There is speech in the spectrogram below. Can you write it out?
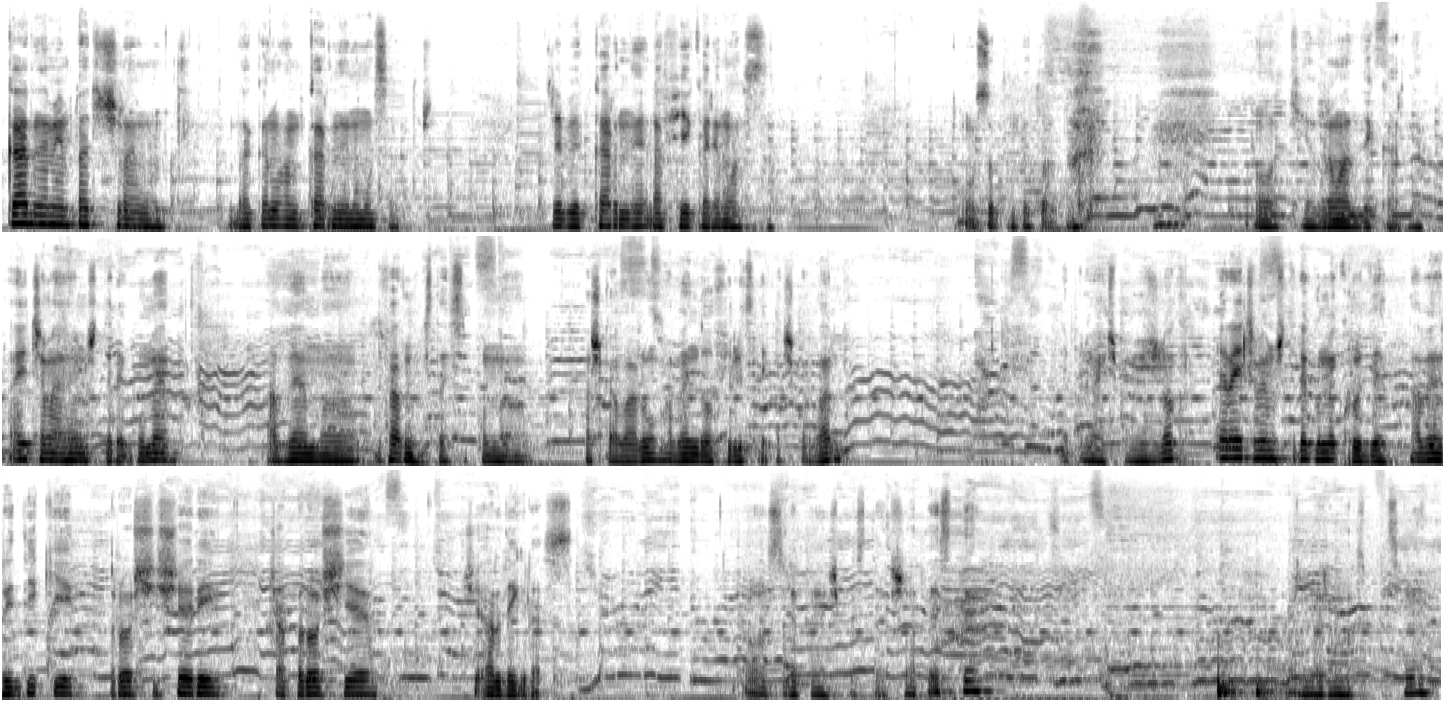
Carnea mi-mi place cel mai mult. Dacă nu am carne, nu mă satur. Trebuie carne la fiecare masă. O să o pun pe toată. ok, vrem de carne. Aici mai avem niște legume. Avem, uh, de fapt nu, stai să pun uh, cașcavalul. Avem două filițe de cașcaval. Le punem aici pe mijloc. Iar aici avem niște legume crude. Avem ridichi, roșii sherry, ceapă roșie și ardei gras. O să le punem și peste așa peste. Nu rămas puține.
